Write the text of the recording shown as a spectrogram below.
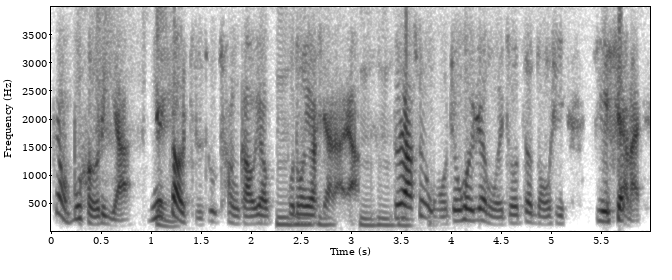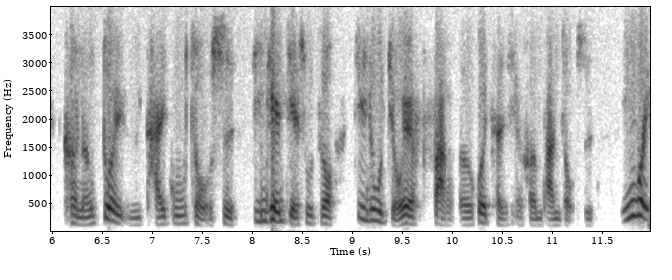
这种不合理啊！因为到指数创高要波动要下来啊，对啊，所以我就会认为说这东西接下来可能对于台股走势，今天结束之后进入九月反而会呈现横盘走势，因为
